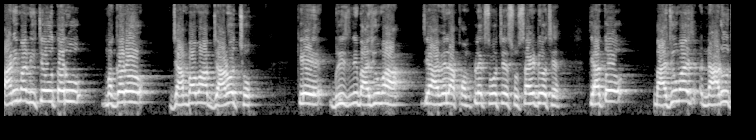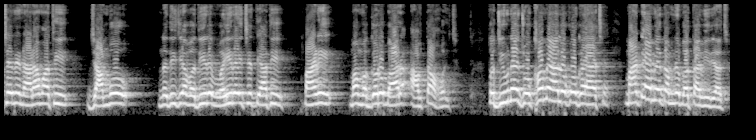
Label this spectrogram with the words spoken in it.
પાણીમાં નીચે ઉતરવું મગરો જાંબામાં આપ જાણો જ છો કે બ્રિજની બાજુમાં જે આવેલા કોમ્પ્લેક્સો છે, સોસાયટીઓ છે, ત્યાં તો બાજુમાં જ નાળું છે ને નાળામાંથી જાંબો નદી જ્યાં વધી વહી રહી છે, ત્યાંથી પાણીમાં મગરો બહાર આવતા હોય છે. તો જીવને જોખમે આ લોકો ગયા છે. માટે અમે તમને બતાવી રહ્યા છે.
